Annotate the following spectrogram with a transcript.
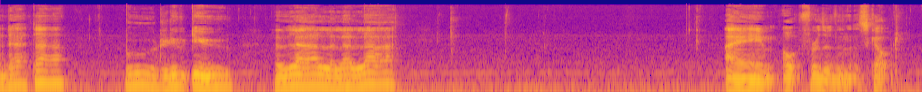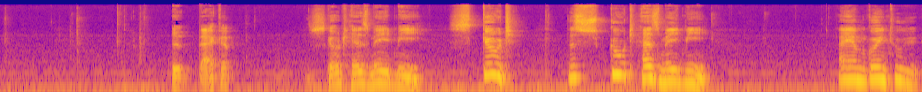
da da boo doo doo la la la la I'm out further than the scout. Uh, back up. Scout has made me. Scoot! The scoot has made me. I am going to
